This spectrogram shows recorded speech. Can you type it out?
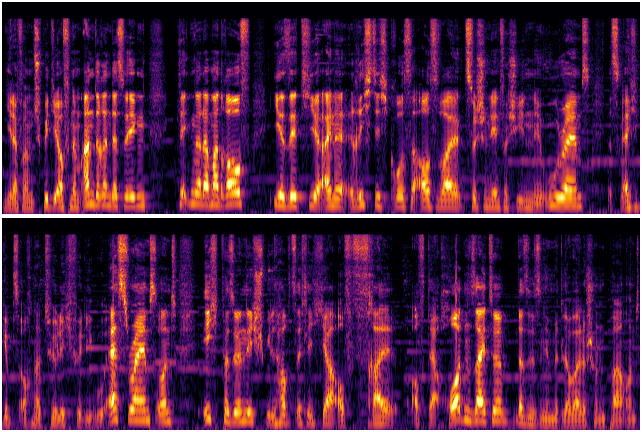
Jeder von uns spielt hier auf einem anderen, deswegen klicken wir da mal drauf. Ihr seht hier eine richtig große Auswahl zwischen den verschiedenen EU-Rams. Das gleiche gibt es auch natürlich für die US-Rams und ich persönlich spiele hauptsächlich ja auf Frall auf der Horden-Seite. Das wissen ja mittlerweile schon ein paar und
